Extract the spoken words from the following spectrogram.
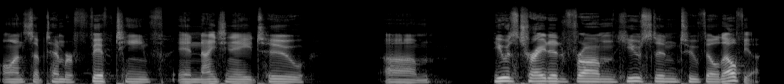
on September 15th in 1982, um, he was traded from Houston to Philadelphia.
